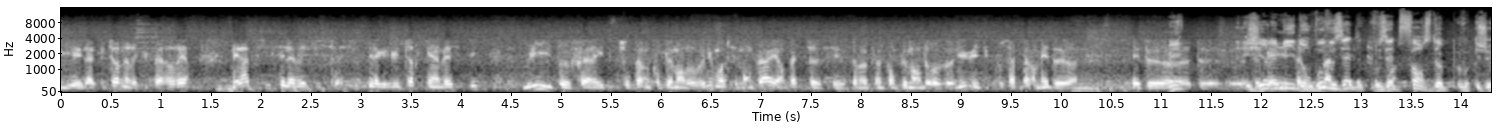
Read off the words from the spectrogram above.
et l'agriculteur ne récupère rien. Mais là, si c'est l'investisseur, si l'agriculteur qui investit, lui, il peut faire, il peut se faire un complément de revenu. Moi, c'est mon cas et en fait, ça me fait un complément de revenu et du coup, ça permet de, et de, Mais, de- de- de Jérémy, donc vous, vous êtes, vous êtes force de, je-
